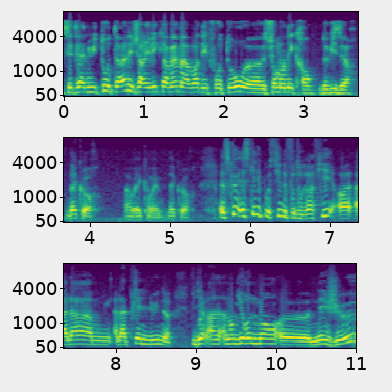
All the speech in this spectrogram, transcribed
c'était la nuit totale et j'arrivais quand même à avoir des photos euh, sur mon écran de viseur. D'accord. Ah ouais, quand même, d'accord. Est-ce qu'il est possible de photographier à, la, pleine lune? Je veux dire, un, environnement euh, neigeux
